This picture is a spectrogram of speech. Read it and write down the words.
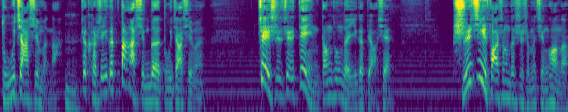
独家新闻呐。嗯，这可是一个大型的独家新闻，这是这个电影当中的一个表现。实际发生的是什么情况呢？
